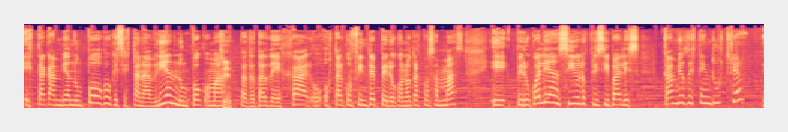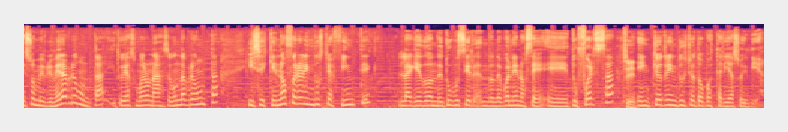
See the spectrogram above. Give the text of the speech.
está cambiando un poco, que se están abriendo un poco más Sí. para tratar de dejar o, o estar con fintech, pero con otras cosas más. Eh, pero ¿cuáles han sido los principales cambios de esta industria? Eso es mi primera pregunta y te voy a sumar una segunda pregunta. Y si es que no fuera la industria fintech, la que donde tú pusieras, donde pones, no sé, eh, tu fuerza, Sí. ¿en qué otra industria tú apostarías hoy día?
